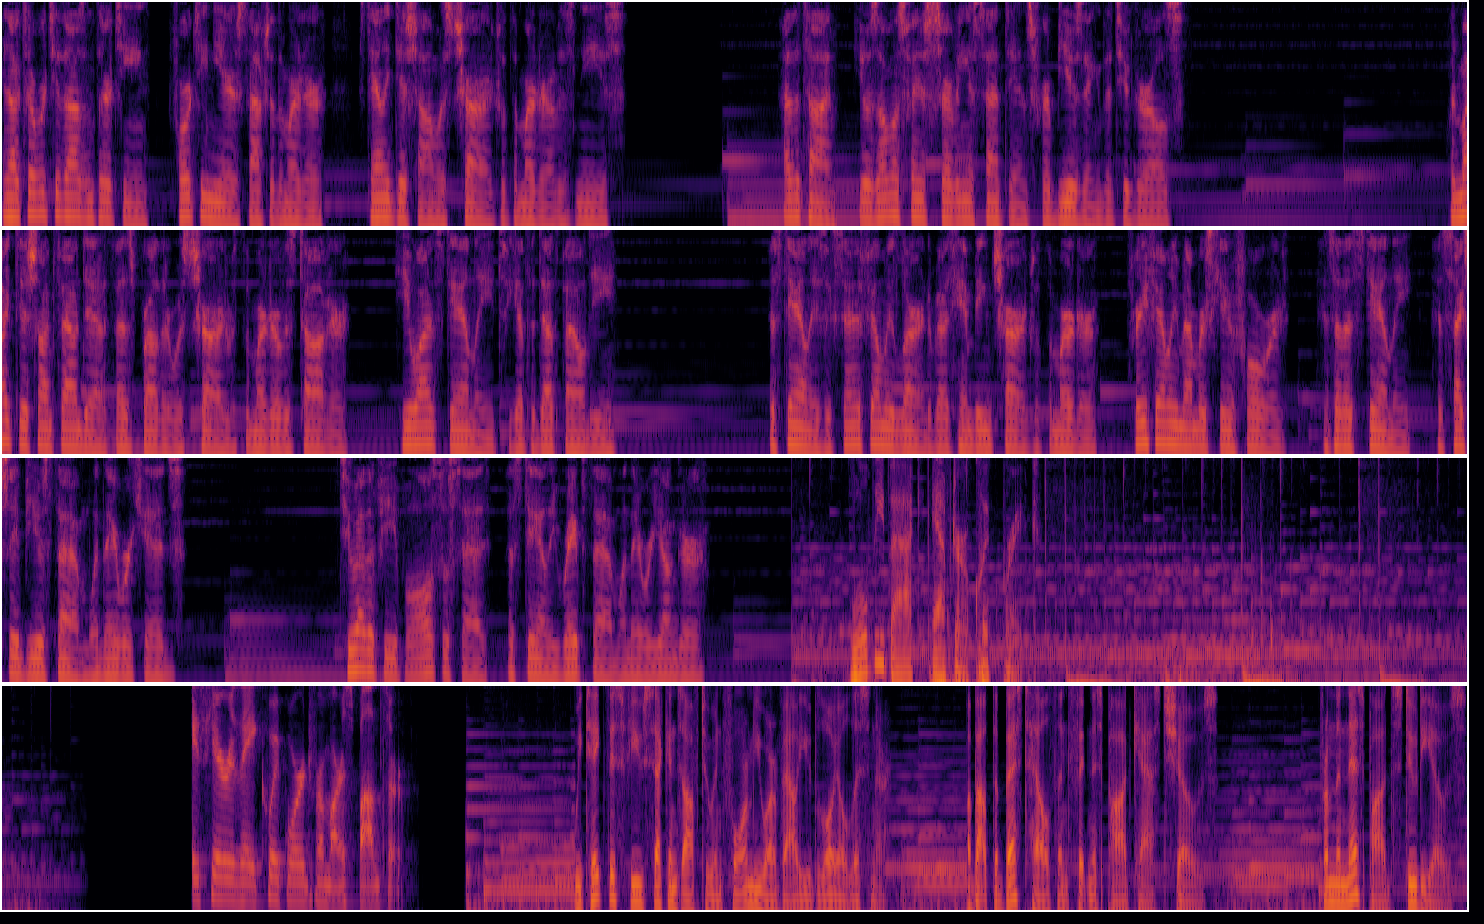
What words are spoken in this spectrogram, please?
In October 2013, 14 years after the murder, Stanley Dishon was charged with the murder of his niece. At the time, he was almost finished serving his sentence for abusing the two girls. When Mike Dishon found out that his brother was charged with the murder of his daughter, he wanted Stanley to get the death penalty. As Stanley's extended family learned about him being charged with the murder, three family members came forward and said that Stanley had sexually abused them when they were kids. Two other people also said that Stanley raped them when they were younger. We'll be back after a quick break. Here is a quick word from our sponsor. We take this few seconds off to inform you, our valued loyal listener, about the best health and fitness podcast shows from the Nezpod studios.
